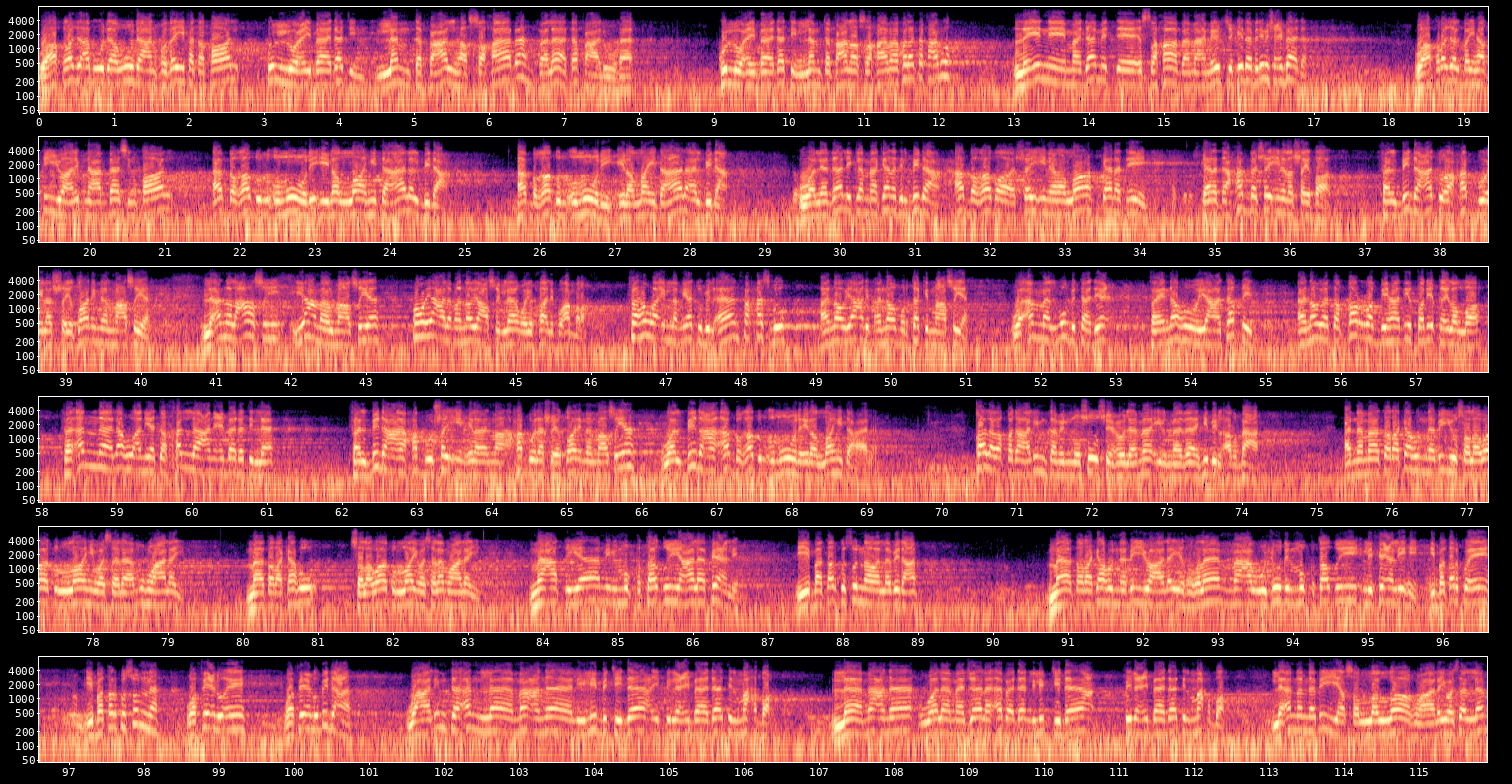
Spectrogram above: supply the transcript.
وأخرج أبو داود عن حذيفة قال كل عبادة لم تفعلها الصحابة فلا تفعلوها. كل عبادة لم تفعلها الصحابة فلا تفعلوها. لأن ما دامت الصحابة ما عملتش كده بدي مش عبادة. وأخرج البيهقي عن ابن عباس قال أبغض الأمور إلى الله تعالى البدع. أبغض الأمور إلى الله تعالى البدع. ولذلك لما كانت البدع أبغض شيء إلى الله كانت إيه؟ كانت أحب شيء إلى الشيطان. فالبدعة أحب إلى الشيطان من المعصية. لأن العاصي يعمل المعصية وهو يعلم أنه يعصي الله ويخالف أمره. فهو إن لم يتب الان فحسبه أنه يعرف أنه مرتكب معصية وأما المبتدع فإنه يعتقد أنه يتقرب بهذه الطريقة إلى الله فأنى له أن يتخلى عن عبادة الله فالبدع أحب شيء إلى. أحب إلى الشيطان من المعصية والبدع أبغض الأمور إلى الله تعالى قال وقد علمت من نصوص علماء المذاهب الأربعة أن ما تركه النبي صلوات الله وسلامه عليه. ما تركه صلوات الله وسلامه عليه. مع قيام المقتضي على فعله. يبقى ترك سنة ولا بدعة؟ ما تركه النبي عليه الصلاة والسلام مع وجود المقتضي لفعله. يبقى ترك إيه؟ يبقى ترك سنة. وفعل إيه؟ وفعل بدعة. وعلمت أن لا معنى للابتداع في العبادات المحضة. لا معنى ولا مجال ابدا للابتداع في العبادات المحضة. لأن النبي صلى الله عليه وسلم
